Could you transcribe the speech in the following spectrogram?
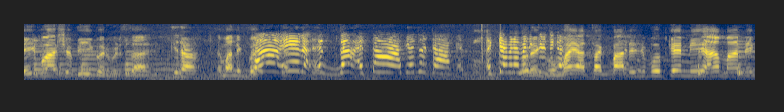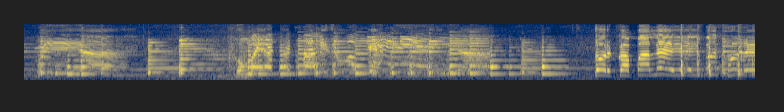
এই বয়সে বিয়ে করবি চাই কিরা? মানিক ভাই। ঘুমায়া থাক বালিশ বুকে নিয়া মানিক মিয়া। ঘুমায়া থাক বালিশ বুকে নিয়া। তোর কপালে এই বছরে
